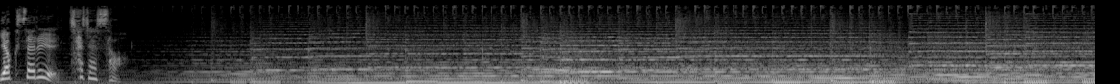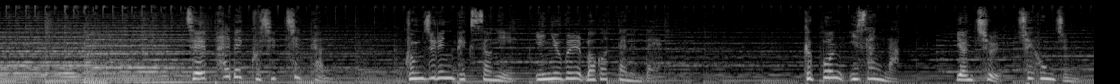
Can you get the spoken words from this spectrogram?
역사를 찾아서. 제 897편 굶주린 백성이 인육을 먹었다는데. 극본 이상락 연출 최홍준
